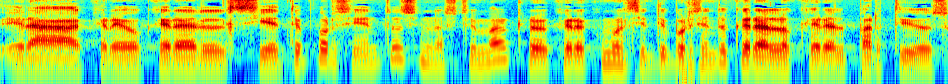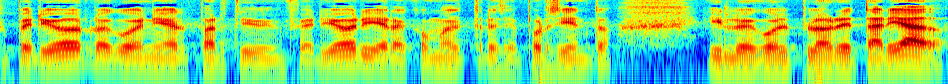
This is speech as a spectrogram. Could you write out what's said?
era, creo que era el 7%, si no estoy mal, creo que era como el 7%, que era lo que era el partido superior, luego venía el partido inferior y era como el 13%, y luego el proletariado,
